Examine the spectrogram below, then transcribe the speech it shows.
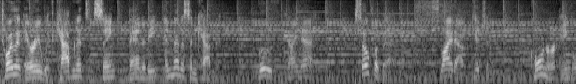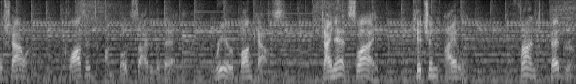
toilet area with cabinets, sink, vanity, and medicine cabinet, booth, dinette, sofa bed, slide out kitchen, corner angle shower, closets on both sides of the bed, rear bunkhouse, dinette slide, kitchen island, front bedroom,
